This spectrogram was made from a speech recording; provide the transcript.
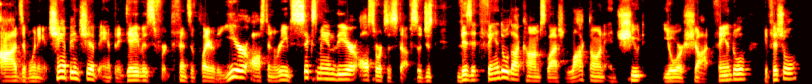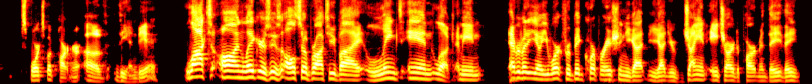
odds of winning a championship, Anthony Davis for defensive player of the year, Austin Reaves six man of the year, all sorts of stuff. So just visit fanduel.com slash locked on and shoot your shot. Fanduel, the official sportsbook partner of the NBA. Locked on Lakers is also brought to you by LinkedIn. Look, I mean, everybody, you know, you work for a big corporation, you got you got your giant HR department. They they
